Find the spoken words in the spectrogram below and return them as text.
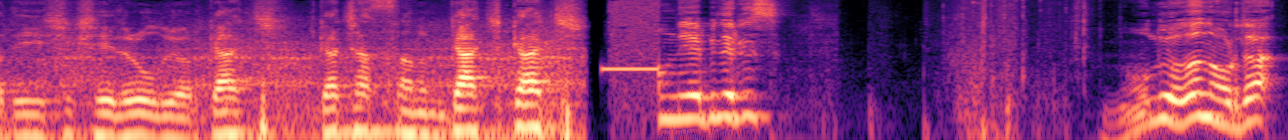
Oyunda değişik şeyler oluyor. Kaç. Kaç aslanım kaç kaç. Anlayabiliriz. Ne oluyor lan orada?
